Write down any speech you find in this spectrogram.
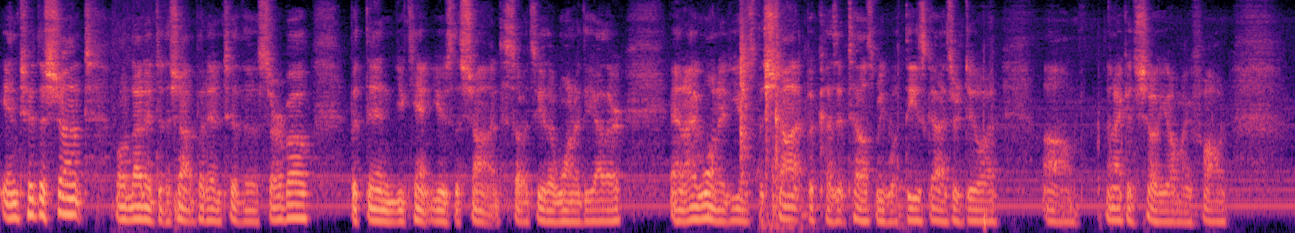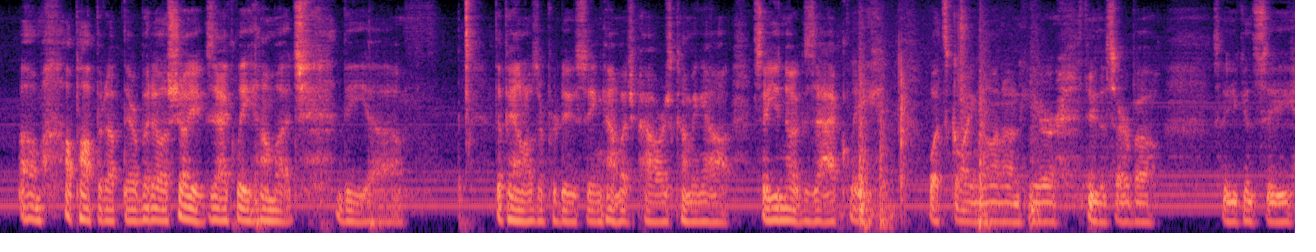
into the shunt, well not into the shunt, but into the Cerbo, but then you can't use the shunt. So it's either one or the other. And I want to use the shunt because it tells me what these guys are doing. Um, and I could show you on my phone. Um, I'll pop it up there, but it'll show you exactly how much the uh, the panels are producing, how much power is coming out. So you know exactly what's going on on here through the Cerbo. So you can see,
